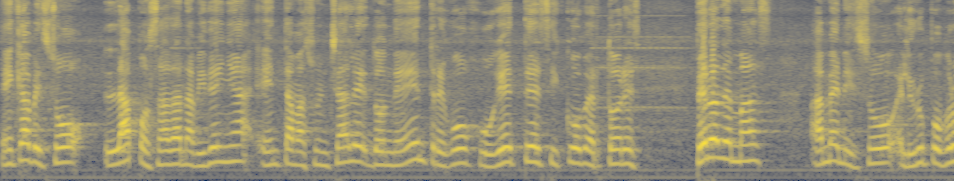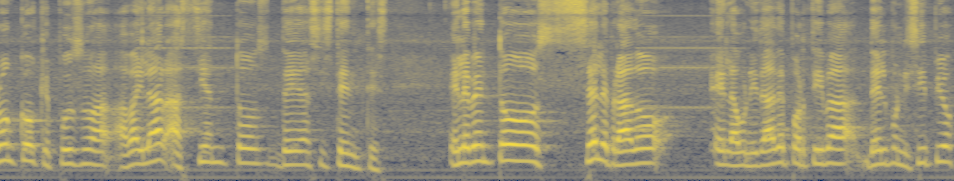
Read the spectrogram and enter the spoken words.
encabezó la posada navideña en Tamazunchale, donde entregó juguetes y cobertores, pero además amenizó el grupo Bronco que puso a, a bailar a cientos de asistentes. El evento celebrado en la unidad deportiva del municipio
